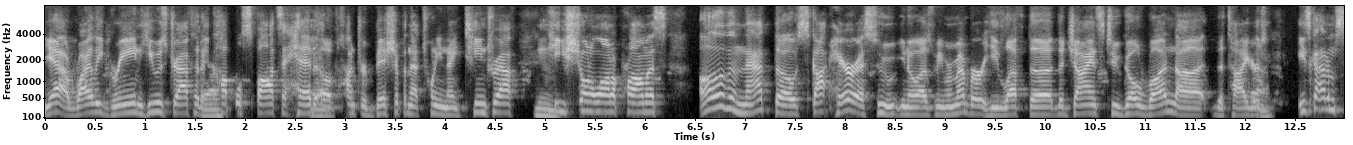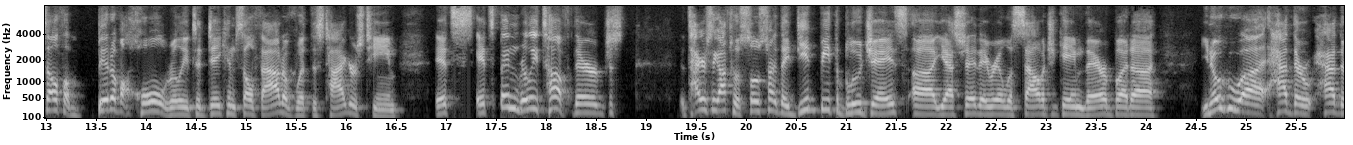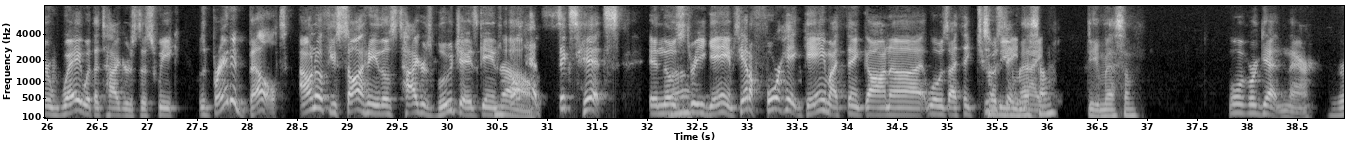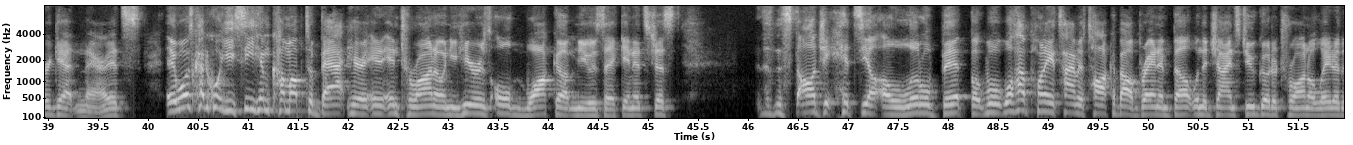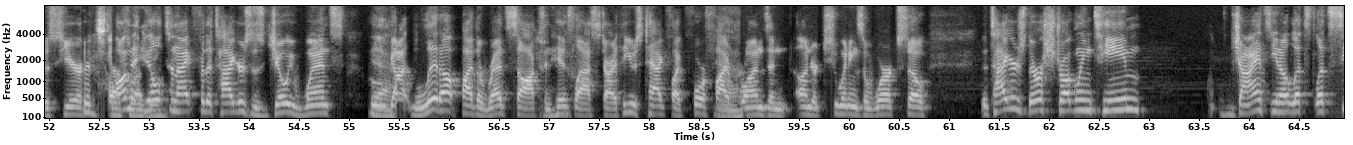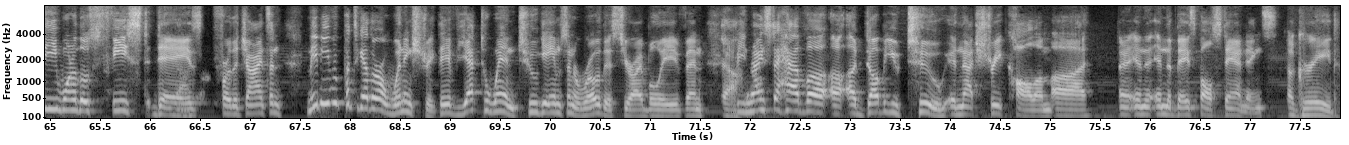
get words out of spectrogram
Yeah, Riley Greene, he was drafted yeah. a couple spots ahead yeah. of Hunter Bishop in that 2019 draft. Mm. He's shown a lot of promise. Other than that, though, Scott Harris, who, you know, as we remember, he left the, the Giants to go run uh, the Tigers. Yeah. He's got himself a bit of a hole, really, to dig himself out of with this Tigers team. It's it's been really tough. They're just the Tigers. They got to a slow start. They did beat the Blue Jays uh, yesterday. They were able to salvage a game there, but uh, you know who uh, had their had their way with the Tigers this week was Brandon Belt. I don't know if you saw any of those Tigers Blue Jays games. No. Belt had six hits in those three games. He had a four hit game, I think, on uh, what was I think Tuesday so do you miss night. Him? Do you miss him? Well, we're getting there. We're getting there. It's it was kind of cool. You see him come up to bat here in, in Toronto, and you hear his old walk up music, and it's just the nostalgia hits you a little bit. But we'll we'll have plenty of time to talk about Brandon Belt when the Giants do go to Toronto later this year. Stuff, On the hill tonight for the Tigers is Joey Wentz, who yeah. got lit up by the Red Sox in his last start. I think he was tagged for like four or five yeah. runs and under two innings of work. So the Tigers, they're a struggling team. Giants, you know, let's let's see one of those feast days yeah. for the Giants and maybe even put together a winning streak. They have yet to win two games in a row this year, I believe, and yeah. it'd be nice to have a, a, a W two in that streak column uh, in the, in the baseball standings. Agreed.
